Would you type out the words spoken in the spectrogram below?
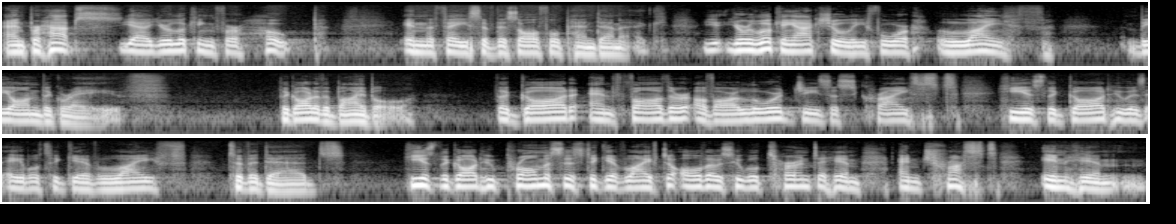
And perhaps, yeah, you're looking for hope in the face of this awful pandemic. You're looking actually for life beyond the grave. The God of the Bible, the God and Father of our Lord Jesus Christ, He is the God who is able to give life to the dead. He is the God who promises to give life to all those who will turn to Him and trust in Him.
